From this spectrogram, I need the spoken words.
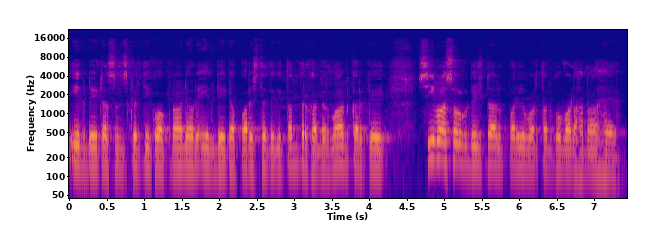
एक डेटा संस्कृति को अपनाने और एक डेटा पारिस्थितिकी तंत्र का निर्माण करके सीमा शुल्क डिजिटल परिवर्तन को बढ़ाना है।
